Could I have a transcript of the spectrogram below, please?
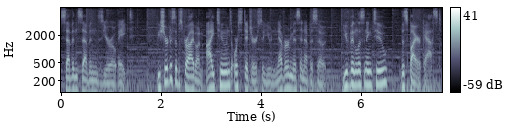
7708. Be sure to subscribe on iTunes or Stitcher so you never miss an episode. You've been listening to The Spirecast.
